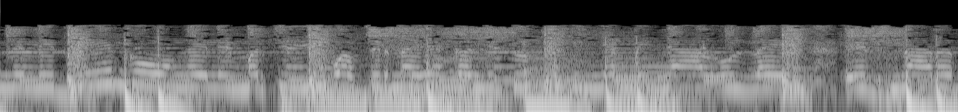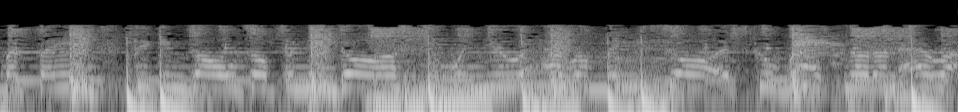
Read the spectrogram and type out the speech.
Nilidin ko ang iling marchiwa Firnayan ka nito tigin yan minyal ulay. It's not about fame Kicking goals, opening doors a new era, making sure it's correct Not an error,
